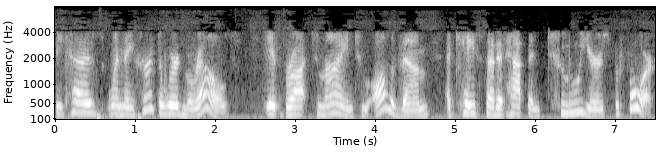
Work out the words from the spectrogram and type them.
because when they heard the word Morrell's, it brought to mind to all of them a case that had happened two years before.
